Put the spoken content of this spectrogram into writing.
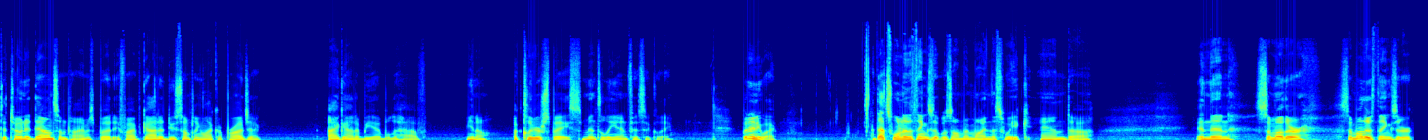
to tone it down sometimes, but if I've got to do something like a project, I got to be able to have, you know, a clear space mentally and physically. But anyway, that's one of the things that was on my mind this week, and uh, and then some other some other things that are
